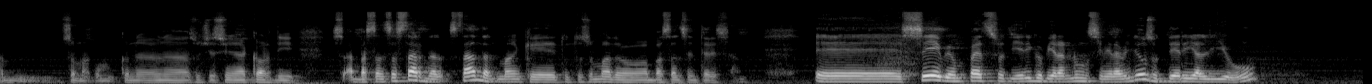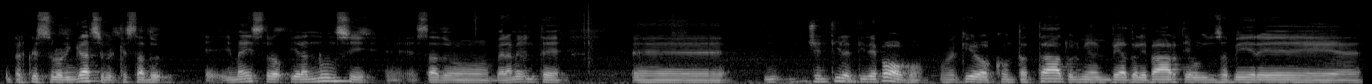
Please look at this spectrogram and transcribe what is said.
ehm, insomma, con, con una successione di accordi abbastanza standard, standard, ma anche tutto sommato abbastanza interessante. E segue un pezzo di Enrico Pierannunzi meraviglioso, The Real You, per questo lo ringrazio perché è stato eh, il maestro Pierannunzi eh, è stato veramente eh, gentile a dire poco, perché io l'ho contattato, lui mi ha inviato le parti, ha voluto sapere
